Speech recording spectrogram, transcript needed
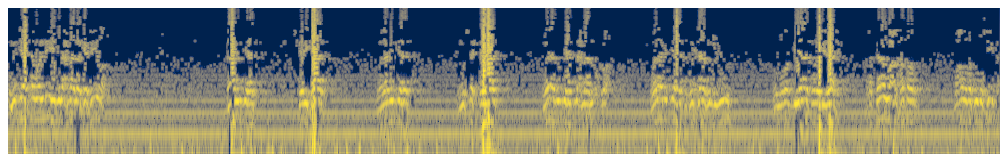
ومن جهة توليهم بالاعمال الكثيرة. لا من جهة الشركات ولا من جهة المستشفيات ولا من جهة الأعمال الأخرى ولا من جهة خدام البيوت والمربيات وغير ذلك. وقد تنوع الخطر وعظمه المصيبة.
